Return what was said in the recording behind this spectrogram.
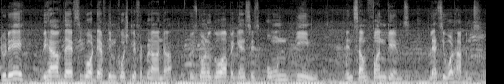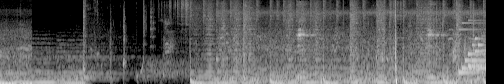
Today, we have the FC Goa Dev team coach Clifford Miranda, who's going to go up against his own team in some fun games. Let's see what happens. Whoa,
